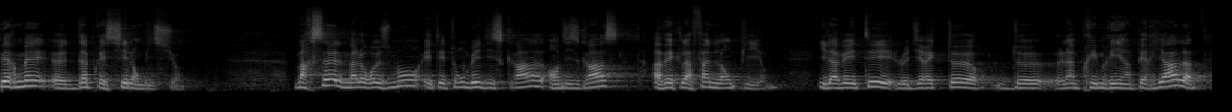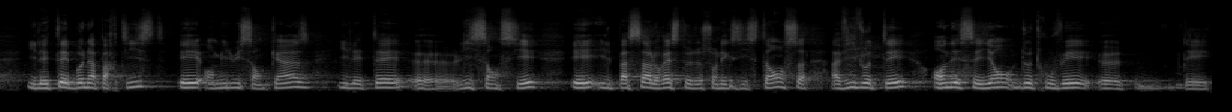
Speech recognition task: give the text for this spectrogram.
permet d'apprécier l'ambition. Marcel, malheureusement, était tombé en disgrâce avec la fin de l'Empire. Il avait été le directeur de l'imprimerie impériale, il était bonapartiste et en 1815, il était euh, licencié et il passa le reste de son existence à vivoter en essayant de trouver euh, des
